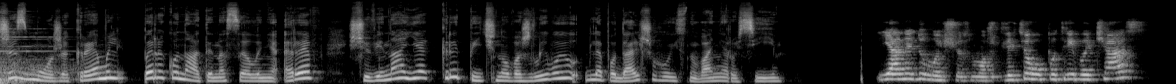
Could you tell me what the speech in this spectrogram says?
Чи зможе Кремль переконати населення РФ, що війна є критично важливою для подальшого існування Росії? Я не думаю, що зможуть. Для цього потрібен час,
